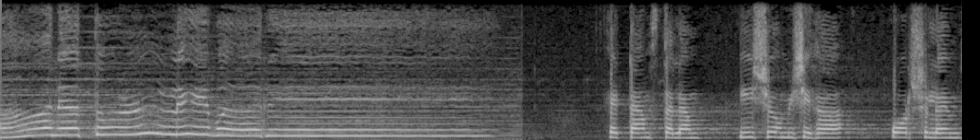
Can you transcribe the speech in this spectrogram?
വരേ വരെ. എട്ടാം സ്ഥലം ഈശോ മിഷിഹ ഓർഷലം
